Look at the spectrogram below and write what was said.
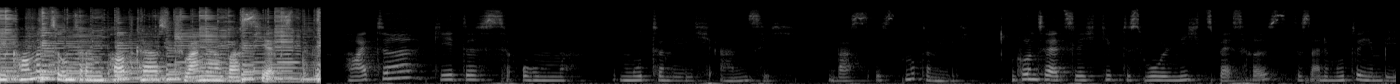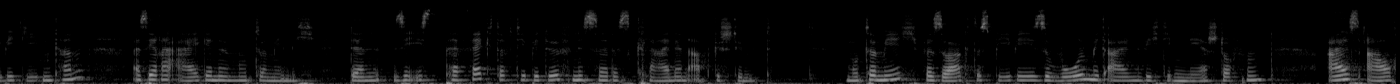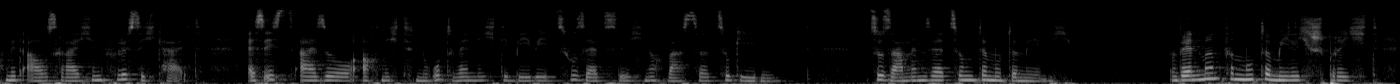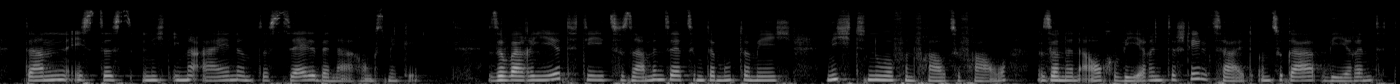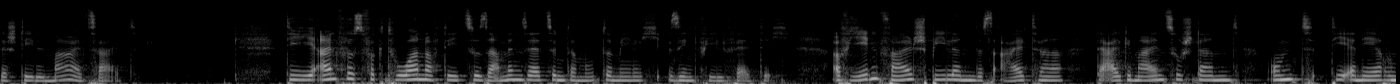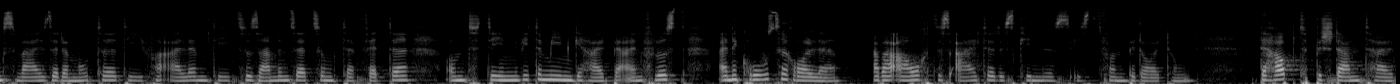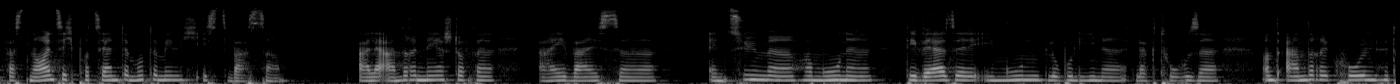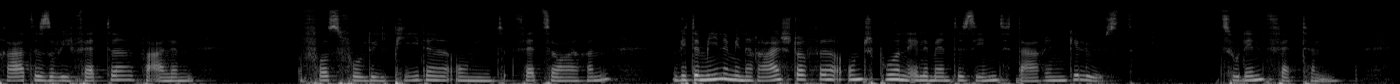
Willkommen zu unserem Podcast Schwanger Was jetzt? Heute geht es um Muttermilch an sich. Was ist Muttermilch? Grundsätzlich gibt es wohl nichts Besseres, das eine Mutter ihrem Baby geben kann, als ihre eigene Muttermilch, denn sie ist perfekt auf die Bedürfnisse des Kleinen abgestimmt. Muttermilch versorgt das Baby sowohl mit allen wichtigen Nährstoffen als auch mit ausreichend Flüssigkeit. Es ist also auch nicht notwendig, dem Baby zusätzlich noch Wasser zu geben. Zusammensetzung der Muttermilch. Wenn man von Muttermilch spricht, dann ist es nicht immer ein und dasselbe Nahrungsmittel. So variiert die Zusammensetzung der Muttermilch nicht nur von Frau zu Frau, sondern auch während der Stillzeit und sogar während der Stillmahlzeit. Die Einflussfaktoren auf die Zusammensetzung der Muttermilch sind vielfältig. Auf jeden Fall spielen das Alter, der Allgemeinzustand und die Ernährungsweise der Mutter, die vor allem die Zusammensetzung der Fette und den Vitamingehalt beeinflusst, eine große Rolle, aber auch das Alter des Kindes ist von Bedeutung. Der Hauptbestandteil, fast 90 Prozent der Muttermilch, ist Wasser. Alle anderen Nährstoffe, Eiweiße, Enzyme, Hormone, diverse Immunglobuline, Laktose und andere Kohlenhydrate sowie Fette, vor allem Phospholipide und Fettsäuren, Vitamine, Mineralstoffe und Spurenelemente sind darin gelöst. Zu den Fetten.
